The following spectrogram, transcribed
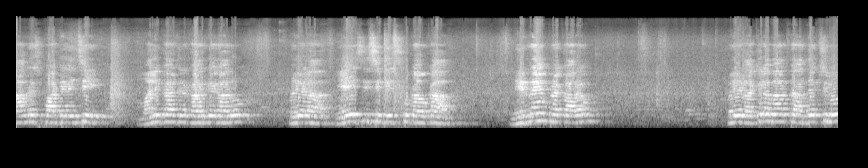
కాంగ్రెస్ పార్టీ నుంచి మల్లికార్జున ఖార్గే గారు మరి ఇలా ఏఐసిసి తీసుకున్న ఒక నిర్ణయం ప్రకారం మరి అఖిల భారత అధ్యక్షులు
